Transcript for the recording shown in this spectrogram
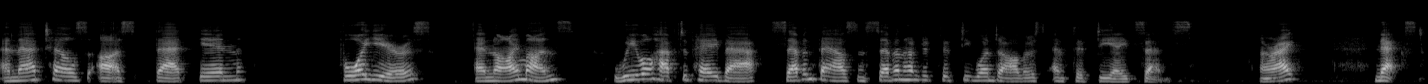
and that tells us that in four years and nine months, we will have to pay back $7,751.58. All right? Next,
